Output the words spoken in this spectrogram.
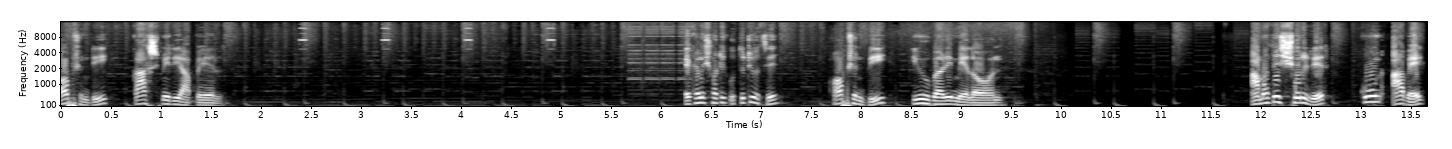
option D Kashmiri apple. এখানে সঠিক উত্তরটি হচ্ছে অপশন বি, ইউবারি মেলন। আমাদের শরীরের কোন আবেগ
